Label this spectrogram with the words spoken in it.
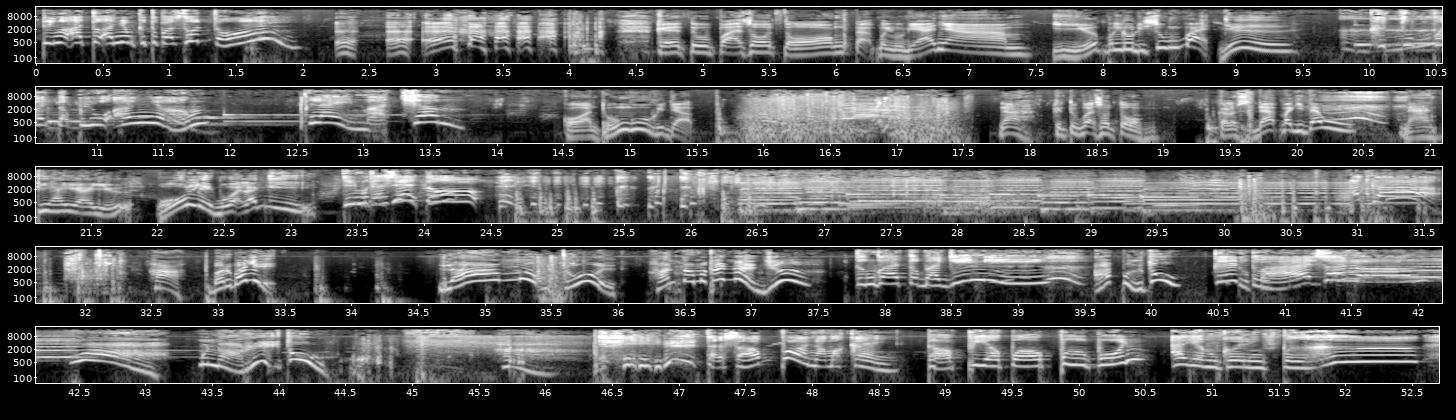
Tengok Atuk Anyam ketupat sotong. Ketupat sotong tak perlu dianyam. Ia perlu disumbat je. Ketupat tak perlu anyam? Lain macam. Korang tunggu kejap. Nah, ketupat sotong. Kalau sedap bagi tahu. Nanti hari raya boleh buat lagi. Terima kasih, Atuk. Ha, baru balik? Lama betul. Hantar makanan je. Tunggu Atuk bagi ni. Apa tu? Ketupat sotong. Wah, menarik tu. Ha, tak sabar nak makan. Tapi apa-apa pun, ayam goreng peha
